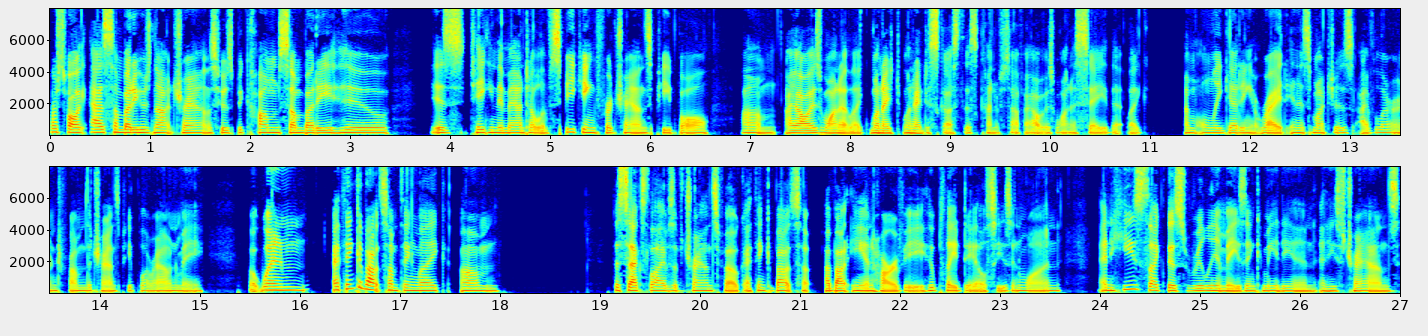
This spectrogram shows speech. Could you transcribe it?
first of all, as somebody who's not trans, who's become somebody who is taking the mantle of speaking for trans people, um, I always want to like when I when I discuss this kind of stuff, I always want to say that like I'm only getting it right in as much as I've learned from the trans people around me. But when I think about something like um, the sex lives of trans folk, I think about about Ian Harvey, who played Dale season one and he's like this really amazing comedian and he's trans.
